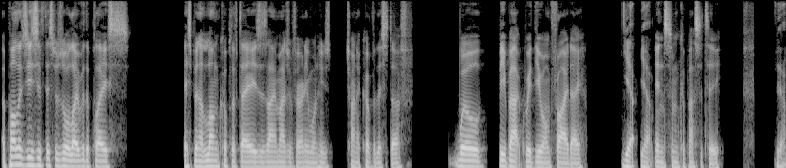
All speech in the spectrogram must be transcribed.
Apologies if this was all over the place. It's been a long couple of days, as I imagine, for anyone who's trying to cover this stuff. We'll be back with you on Friday Yeah. Yeah. in some capacity. Yeah.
